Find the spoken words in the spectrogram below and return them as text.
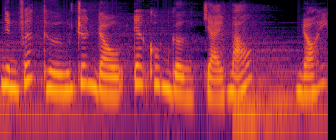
nhìn vết thương trên đầu đang không ngừng chảy máu, nói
